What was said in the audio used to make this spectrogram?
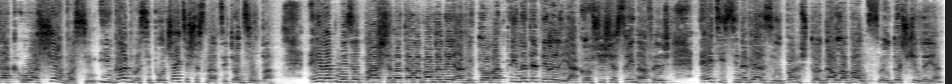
Так у Ашер 8 и у Гад 8 получается 16 от Зилпа. Эйлеп не Зилпа, Шанатан Лаван Лелея, Витова, Тилет Тилет Яков, Шишесрей Нафеш. Эти сыновья Зилпа, что дал Лаван своей дочке Лея,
